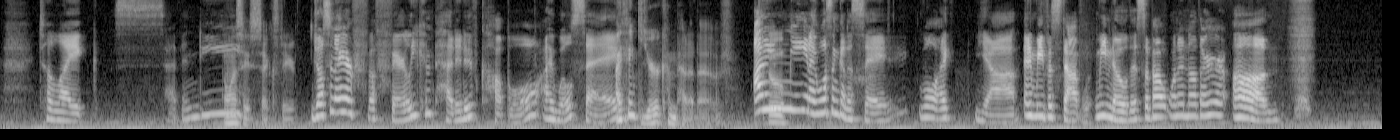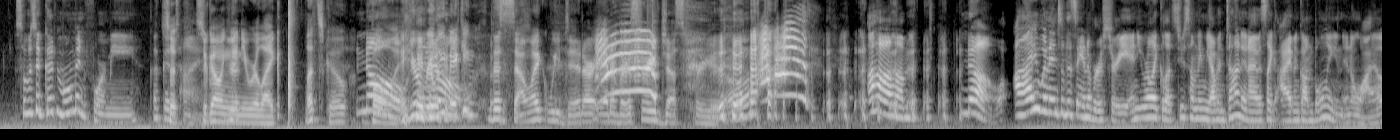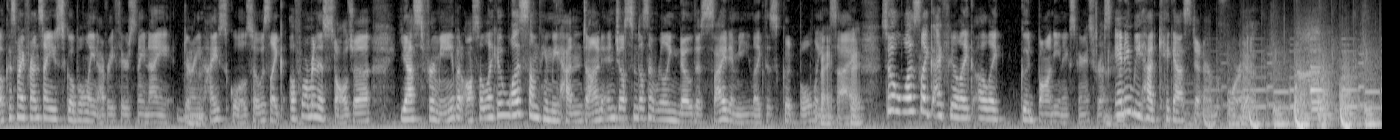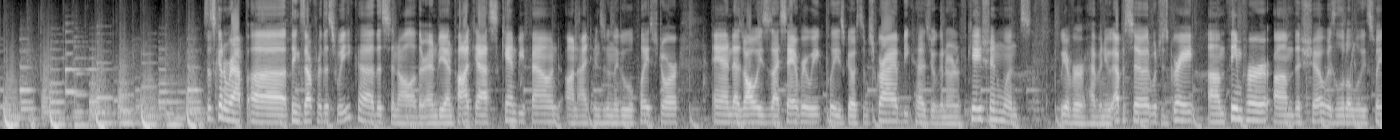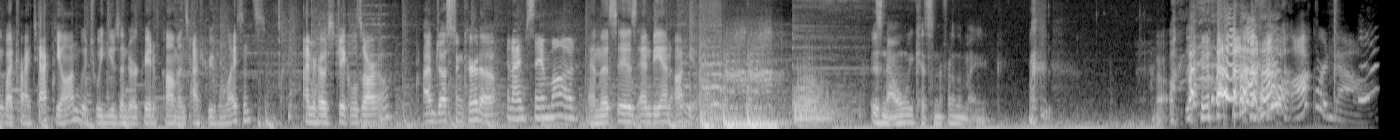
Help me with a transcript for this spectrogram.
to like 70. I want to say 60. Justin and I are f- a fairly competitive couple, I will say. I think you're competitive. I Ooh. mean, I wasn't going to say. Well, I. Yeah. And we've established. We know this about one another. Um. So it was a good moment for me. A good So, time. so going in, You're- were like, "Let's go." No. bowling." You're really No. making this sound like we did our anniversary just for you. um no. I went into this anniversary and you were like let's do something we haven't done. And i was like i haven't gone bowling in a while. Because my friends and i used to go bowling every thursday night during Mm-hmm. high school. So it was like a form of nostalgia yes for me but also like it was something we hadn't done and justin doesn't really know this side of me like this good bowling Right, side. right. so it was like i feel like a like good bonding experience for us. Mm-hmm. and we had kick-ass dinner before So that's going to wrap uh, things up for this week. Uh, this and all other NBN podcasts can be found on iTunes and in the Google Play Store. And as always, as I say every week, please go subscribe because you'll get a notification once we ever have a new episode, which is great. Um, theme for um, this show is Little Lily Swing by Tritachyon, which we use under a Creative Commons Attribution license. I'm your host, Jake Lazzaro, I'm Justin Curto. and i'm sam Maude. and this is NBN Audio. Is now when we kiss in front of the mic? no. so awkward now.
